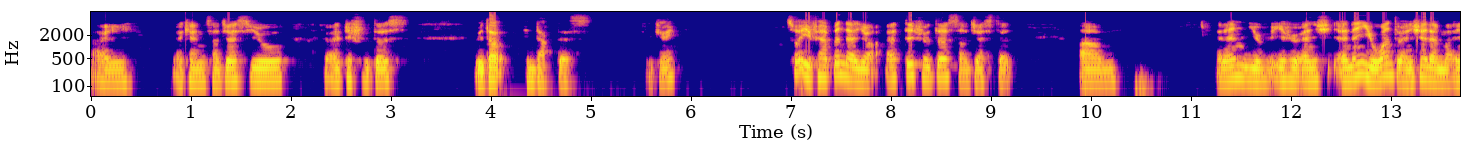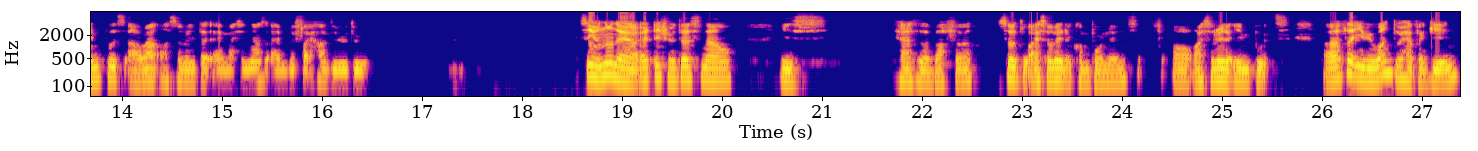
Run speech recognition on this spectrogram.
I I can suggest you your active filters without inductors. Okay. So if happen that your active filter suggested, um, and then you if you and then you want to ensure that my inputs are well isolated and my signals are amplified, how do you do? So you know that your active filters now is has a buffer, so to isolate the components or isolate the inputs. However, if you want to have a gain,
